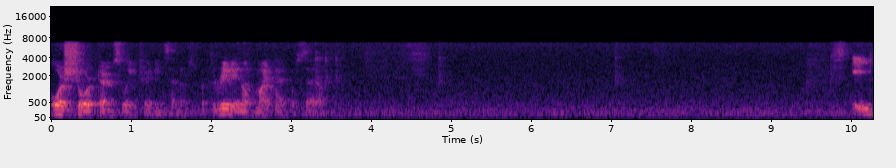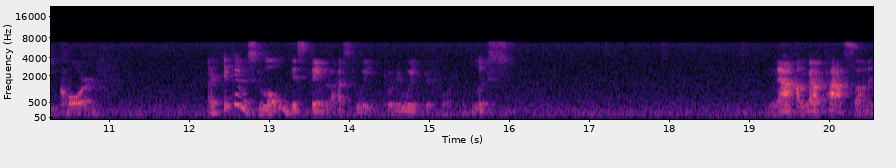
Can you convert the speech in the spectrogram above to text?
or short-term swing trading setups, but really not my type of setup. Acorn. I think I was long this thing last week or the week before. It looks... Nah, I'm gonna pass on it.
